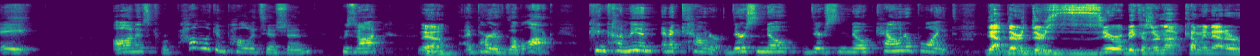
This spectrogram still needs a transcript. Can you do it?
a honest Republican politician who's not Yeah. a part of the block can come in and a counter. There's no there's no counterpoint. Yeah, there, there's zero because they're not coming at it in a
